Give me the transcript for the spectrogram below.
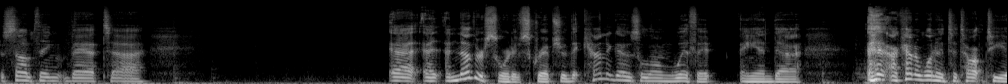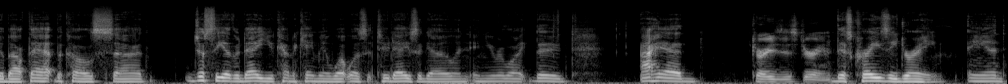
something that. Uh, uh, a- another sort of scripture that kind of goes along with it, and uh, I kind of wanted to talk to you about that because uh, just the other day you kind of came in. What was it? Two days ago, and, and you were like, "Dude, I had Craziest dream. this crazy dream," and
